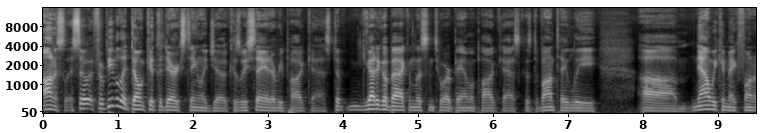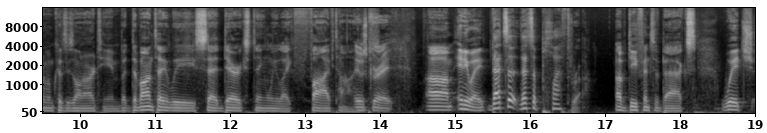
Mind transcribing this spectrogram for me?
Honestly, so for people that don't get the Derek Stingley joke, because we say it every podcast, you got to go back and listen to our Bama podcast because Devonta Lee. Um, now we can make fun of him because he's on our team, but Devonta Lee said Derek Stingley like five times. It was great. Um, anyway, that's a that's a plethora of defensive backs, which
